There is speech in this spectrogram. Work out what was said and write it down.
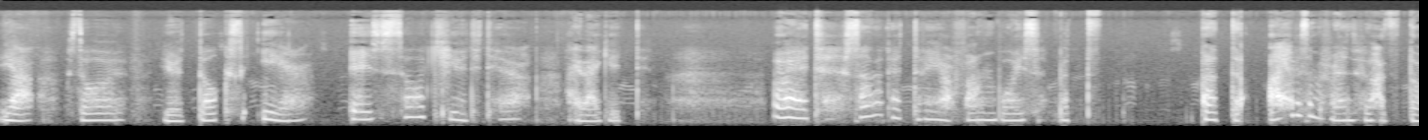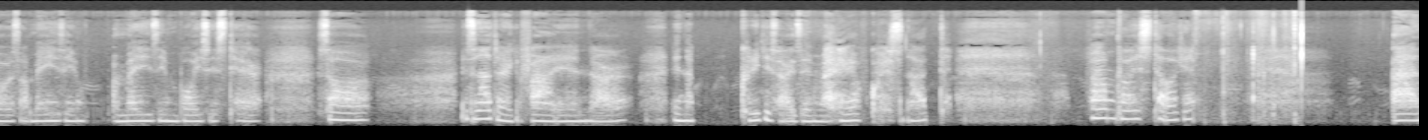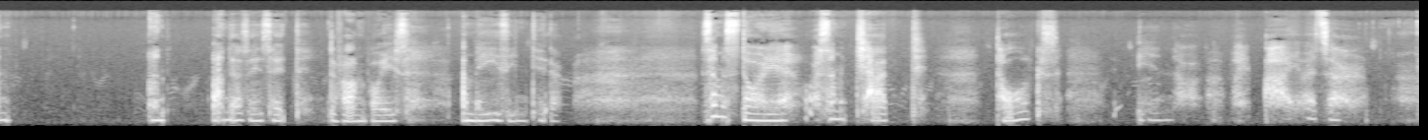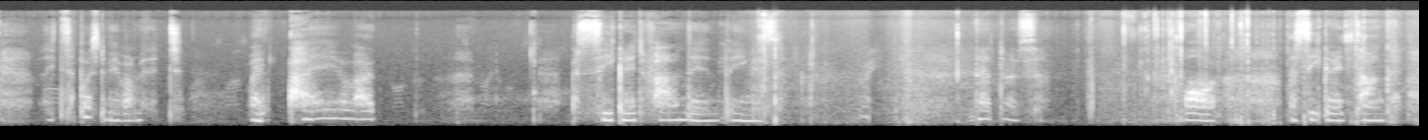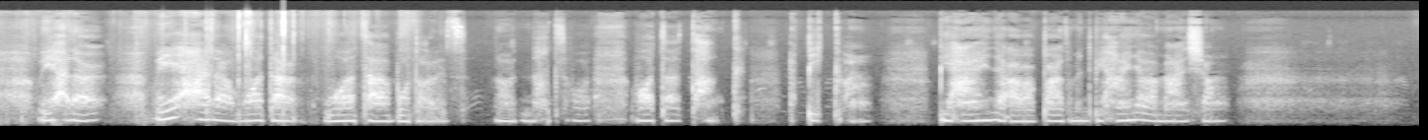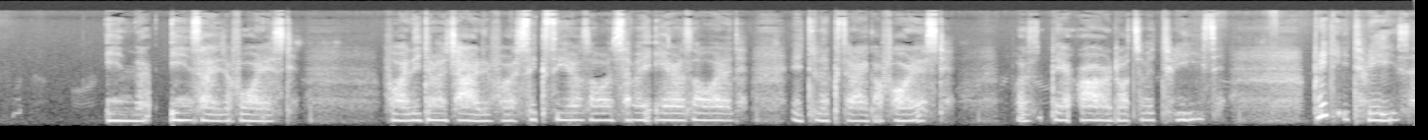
Yeah, so your dog's ear is so cute too. I like it. Alright, some could be our fanboys, but but I have some friends who has those amazing amazing voices too. So it's not like fun in a in a criticizing way, of course not. Fanboys talking. And and and as I said, the fanboys amazing too. Some story or some chat talks in my I uh, it's supposed to be one minute. My I was a secret fountain things that was or a secret tank. We had a we had a water water bottles. No not water tank. A big one. Behind our apartment, behind our mansion, in inside the forest. For a little child, for six years old, seven years old, it looks like a forest. Because there are lots of trees, pretty trees.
